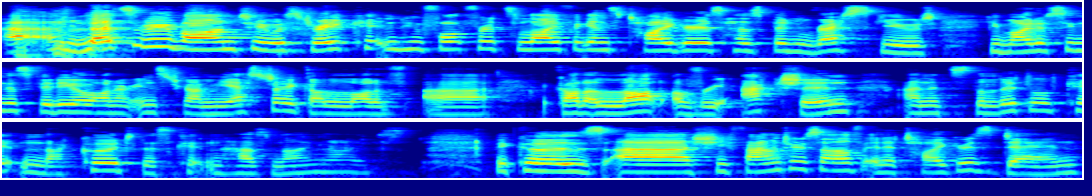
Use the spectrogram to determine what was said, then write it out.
Uh, let's move on to a stray kitten who fought for its life against tigers has been rescued. You might have seen this video on our Instagram yesterday. It got a lot of uh, it got a lot of reaction, and it's the little kitten that could. This kitten has nine lives because uh, she found herself in a tiger's den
